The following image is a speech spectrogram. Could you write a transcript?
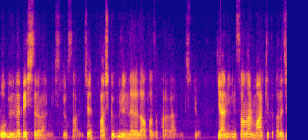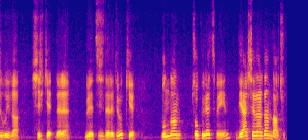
o ürüne 5 lira vermek istiyor sadece. Başka ürünlere daha fazla para vermek istiyor. Yani insanlar market aracılığıyla şirketlere, üreticilere diyor ki bundan çok üretmeyin, diğer şeylerden daha çok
